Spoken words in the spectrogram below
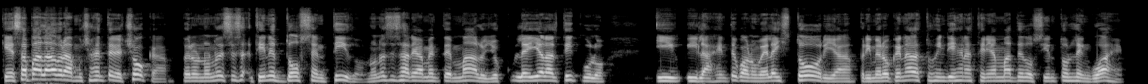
Que esa palabra a mucha gente le choca, pero no tiene dos sentidos, no necesariamente es malo. Yo leí el artículo y, y, la gente cuando ve la historia, primero que nada, estos indígenas tenían más de 200 lenguajes,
